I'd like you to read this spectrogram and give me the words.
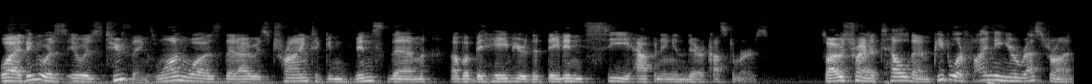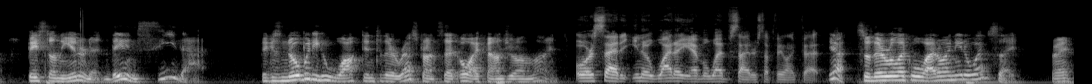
Well, I think it was it was two things. One was that I was trying to convince them of a behavior that they didn't see happening in their customers. So I was trying Right. to tell them people are finding your restaurant based on the internet, and they didn't see that because nobody who walked into their restaurant said, "Oh, I found you online." Or said, you know, why don't you have a website or something like that? Yeah. So they were like, "Well, why do I need a website?" Right.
